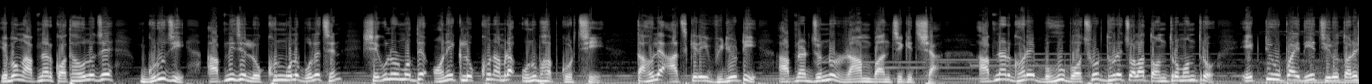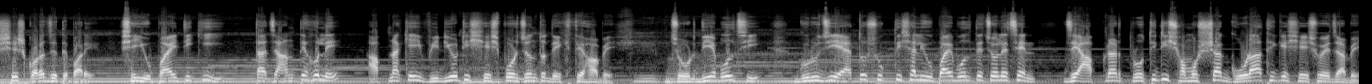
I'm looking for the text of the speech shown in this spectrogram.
এবং আপনার কথা হলো যে, গুরুজি, আপনি যে লক্ষণগুলো বলেছেন, সেগুলোর মধ্যে অনেক লক্ষণ আমরা অনুভব করছি। তাহলে আজকের এই ভিডিওটি আপনার জন্য রামবান চিকিৎসা। আপনার ঘরে বহু বছর ধরে চলা তন্ত্রমন্ত্র একটি উপায় দিয়ে চিরতরে শেষ করা যেতে পারে। সেই উপায়টি কি তা জানতে হলে আপনাকে এই ভিডিওটি শেষ পর্যন্ত দেখতে হবে। জোর দিয়ে বলছি, গুরুজি এত শক্তিশালী উপায় বলতে চলেছেন যে আপনার প্রতিটি সমস্যা গোড়া থেকে শেষ হয়ে যাবে।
